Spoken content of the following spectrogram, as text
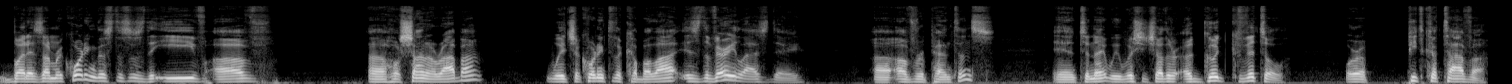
But as I'm recording this, this is the eve of uh, Hoshana Rabbah, which, according to the Kabbalah, is the very last day uh, of repentance. And tonight we wish each other a good kvittel or a pitkatava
